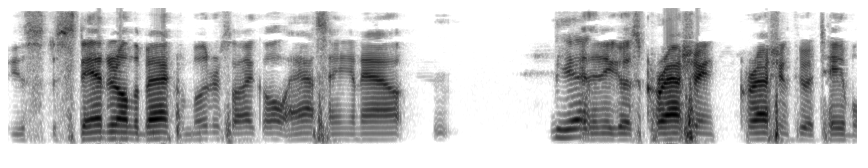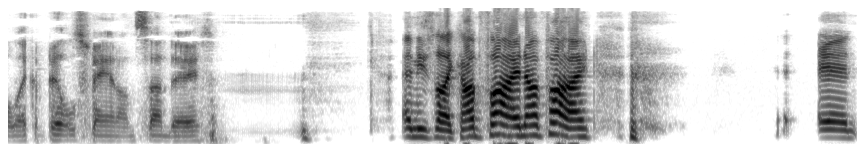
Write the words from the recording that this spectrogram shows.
He's just standing on the back of a motorcycle, ass hanging out. Yeah. And then he goes crashing, crashing through a table like a Bills fan on Sundays. And he's like, I'm fine, I'm fine. and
